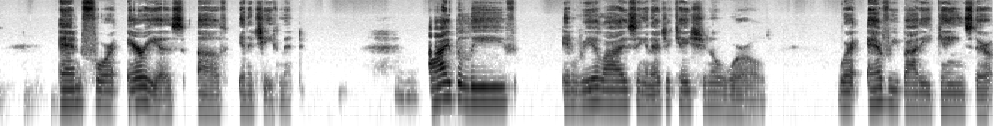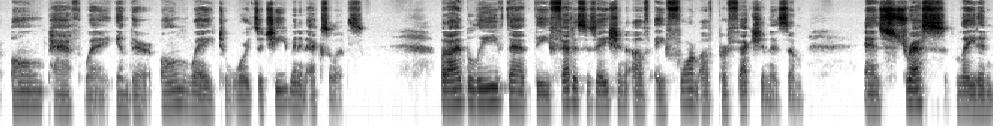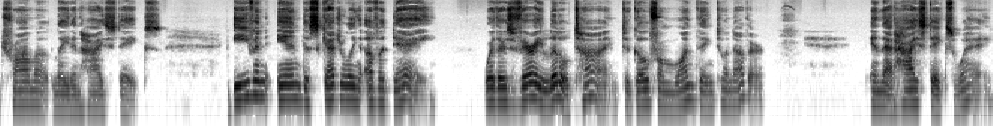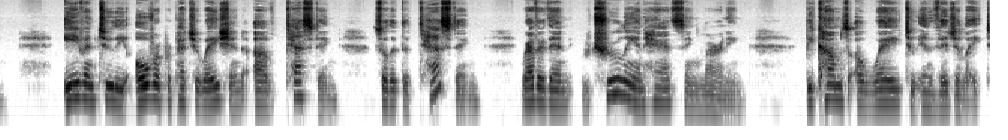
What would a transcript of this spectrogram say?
and for areas of inachievement. Mm-hmm. I believe in realizing an educational world where everybody gains their own pathway in their own way towards achievement and excellence. But I believe that the fetishization of a form of perfectionism and stress laden, trauma laden high stakes, even in the scheduling of a day where there's very little time to go from one thing to another in that high stakes way, even to the over perpetuation of testing, so that the testing rather than truly enhancing learning, becomes a way to invigilate,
